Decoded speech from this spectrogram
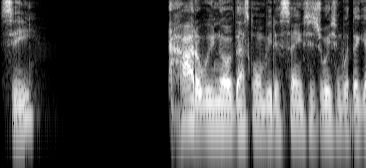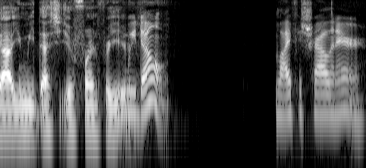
See? How do we know if that's gonna be the same situation with the guy you meet that's your friend for years? We don't. Life is trial and error.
